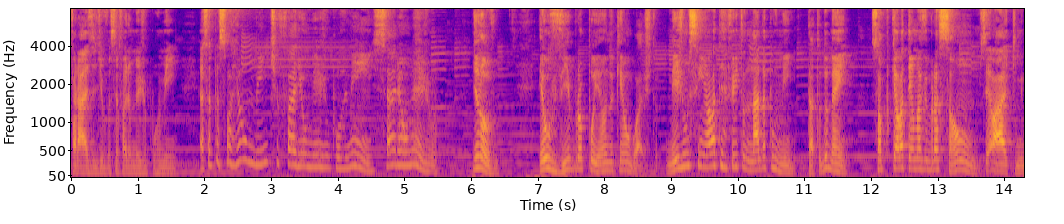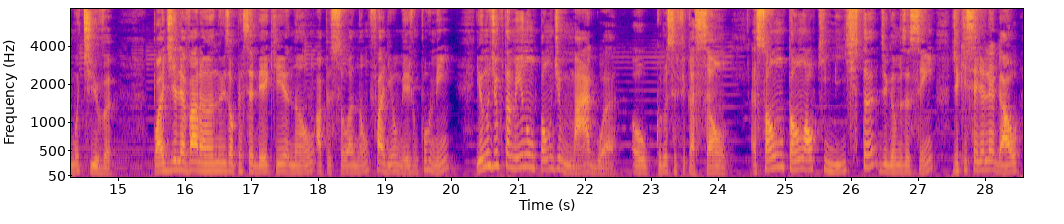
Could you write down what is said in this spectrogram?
frase de você faria o mesmo por mim, essa pessoa realmente faria o mesmo por mim? Sério mesmo? De novo, eu vibro apoiando quem eu gosto, mesmo sem ela ter feito nada por mim. Tá tudo bem. Só porque ela tem uma vibração, sei lá, que me motiva. Pode levar anos ao perceber que não, a pessoa não faria o mesmo por mim. E eu não digo também num tom de mágoa ou crucificação. É só um tom alquimista, digamos assim, de que seria legal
